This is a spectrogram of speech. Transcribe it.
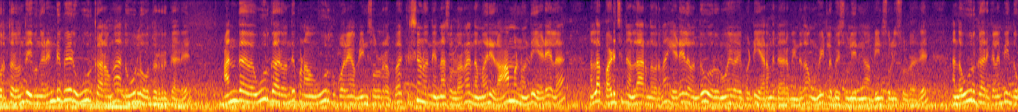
ஒருத்தர் வந்து இவங்க ரெண்டு பேர் ஊர்க்காரவங்க அந்த ஊரில் ஒருத்தர் இருக்கார். அந்த ஊர்க்கார் வந்து இப்போ நான் ஊருக்கு போகிறேன் அப்படின்னு சொல்கிறப்ப கிருஷ்ணன் வந்து என்ன சொல்கிறாருன்னா இந்த மாதிரி ராமன் வந்து இடையில நல்லா படிச்சுட்டு நல்லா இருந்தவர் தான். இடையில வந்து ஒரு நோய்வாய்ப்பட்டு இறந்துட்டார் அப்படின்றத அவங்க வீட்டில் போய் சொல்லிடுங்க அப்படின்னு சொல்லி சொல்கிறாரு அந்த ஊருக்கார் கிளம்பி இந்த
